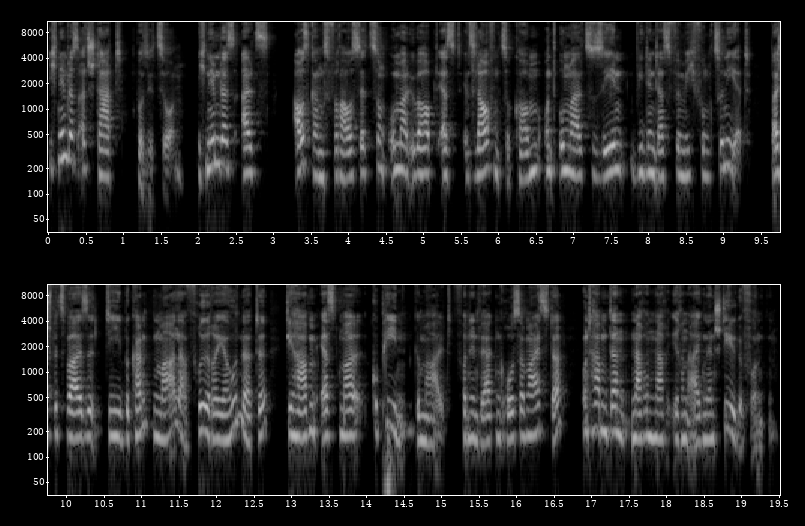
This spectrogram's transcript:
ich nehme das als Startposition. Ich nehme das als Ausgangsvoraussetzung, um mal überhaupt erst ins Laufen zu kommen und um mal zu sehen, wie denn das für mich funktioniert. Beispielsweise die bekannten Maler früherer Jahrhunderte, die haben erstmal Kopien gemalt von den Werken großer Meister und haben dann nach und nach ihren eigenen Stil gefunden.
